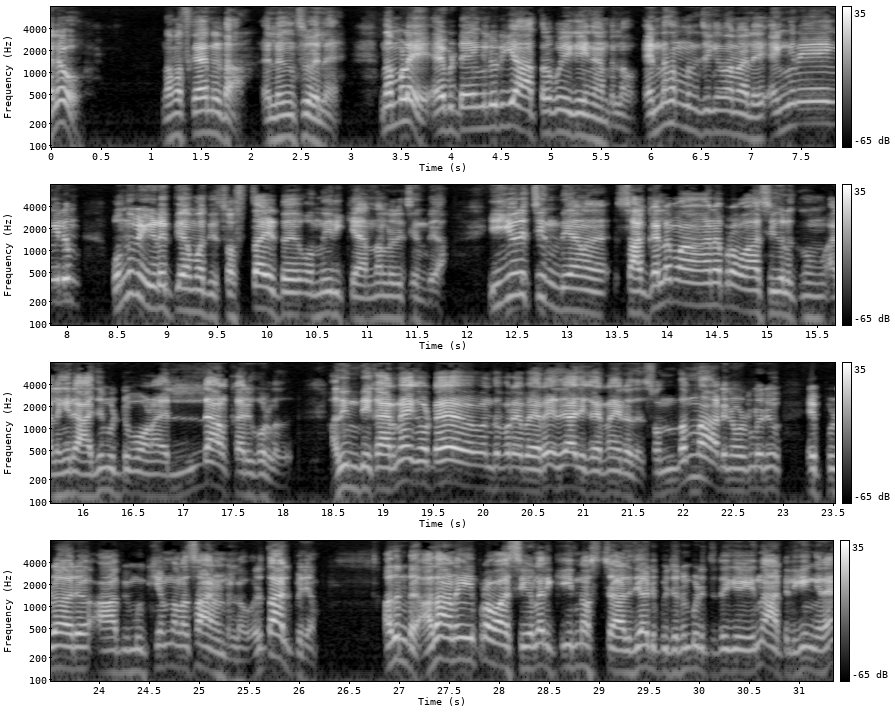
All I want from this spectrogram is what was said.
Hello. നമസ്കാരം ഇടാ എല്ലാവർക്കും സുഖല്ലേ? നമ്മളെ എവിടെയെങ്കിലും ഒരു യാത്ര പോയി കഴിഞ്ഞാണ്ടല്ലോ. എന്നെ സംബന്ധിച്ചെന്ന് പറഞ്ഞാൽ എങ്ങനെയെങ്കിലും ഒന്ന് വീടെത്തിയാൽ മതി. സ്വസ്ഥായിട്ട് ഒന്ന് ഇരിക്കാൻ എന്നുള്ളൊരു ചിന്തയാ. ഈ ഒരു ചിന്തയാണ് സകലമാന പ്രവാസികൾക്കും അല്ലെങ്കിൽ രാജ്യം വിട്ടു പോണ എല്ലാ ആൾക്കാർക്കും ഉള്ളത്. അത് ഇന്ത്യക്കാരനായിക്കോട്ടെ എന്താ പറയാ വേറെ ഏത് രാജ്യക്കാരനായാലും അതെ. സ്വന്തം നാടിനോടുള്ളൊരു എപ്പോഴും ഒരു ആഭിമുഖ്യം എന്നുള്ള സാധനം ഉണ്ടല്ലോ. ഒരു താല്പര്യം. അതുണ്ട്. അതാണ് ഈ പ്രവാസികളെ എനിക്ക് ഈ നൊസ്റ്റാളജി അടുപ്പിച്ചിട്ടും പിടിച്ചിട്ട് ഈ നാട്ടിലേക്ക് ഇങ്ങനെ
